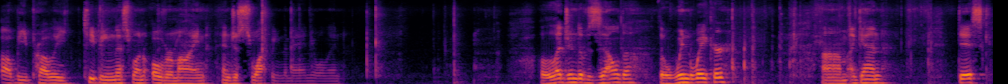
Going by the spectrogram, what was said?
I'll be probably keeping this one over mine and just swapping the manual in. Legend of Zelda, The Wind Waker. Um, again, disc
